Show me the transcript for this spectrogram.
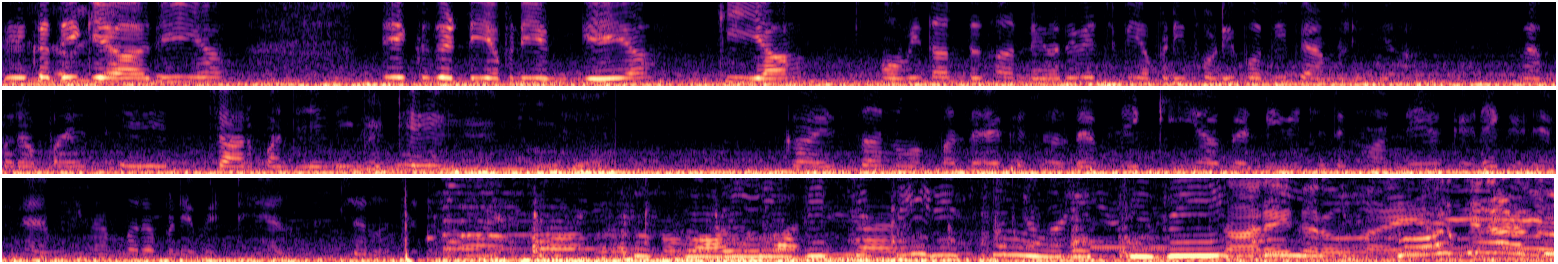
ਇਹ ਕਦੇ ਗਿਆ ਨਹੀਂ ਆ। ਇੱਕ ਗੱਡੀ ਆਪਣੀ ਅੱਗੇ ਆ ਕੀਆ। ਉਹ ਵੀ ਤੁਹਾਨੂੰ ਦਿਖਾਣੇ ਉਹਦੇ ਵਿੱਚ ਵੀ ਆਪਣੀ ਥੋੜੀ ਬਹੁਤੀ ਫੈਮਿਲੀ ਆ। ਮੈਂਬਰ ਆਪਾਂ ਇੱਥੇ 4-5 ਜਣੇ ਬੈਠੇ। ਗਾਇਸ ਤੁਹਾਨੂੰ ਆਪਾਂ ਲੈ ਕੇ ਚੱਲਦੇ ਹਾਂ ਆਪਣੀ ਕੀਆ ਗੱਡੀ ਵਿੱਚ ਦਿਖਾਣੇ ਆ ਕਿਹੜੇ ਕਿਹੜੇ ਫੈਮਿਲੀ ਮੈਂਬਰ ਆਪਣੇ ਬੈਠੇ ਆ। ਚਲੋ ਚੱਲੀਏ। ਸਾਰੇ ਅਰਚਨਾ ਨੂੰ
